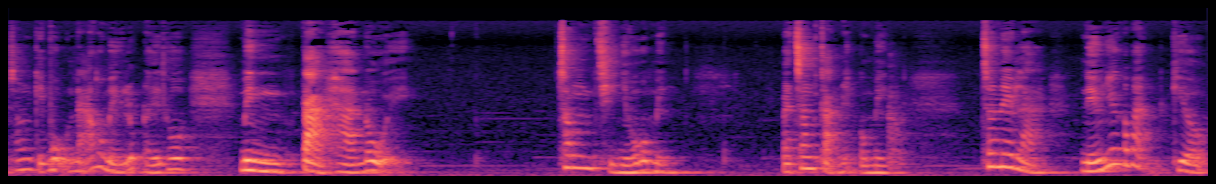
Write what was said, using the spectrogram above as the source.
trong cái bộ não của mình lúc đấy thôi. Mình tả Hà Nội trong trí nhớ của mình và trong cảm nhận của mình. Cho nên là nếu như các bạn, kiểu,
